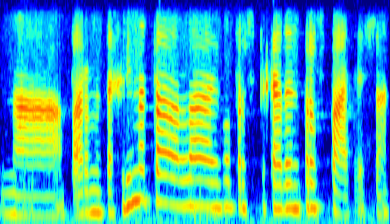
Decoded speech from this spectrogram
να πάρουμε τα χρήματα, αλλά εγώ προσωπικά δεν προσπάθησα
